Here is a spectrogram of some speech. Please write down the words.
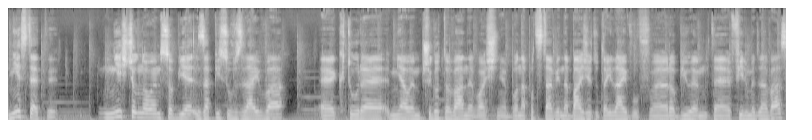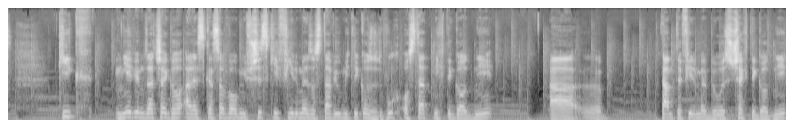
Niestety, nie ściągnąłem sobie zapisów z live'a, e, które miałem przygotowane właśnie, bo na podstawie, na bazie tutaj live'ów e, robiłem te filmy dla was. Kik, nie wiem dlaczego, ale skasował mi wszystkie filmy, zostawił mi tylko z dwóch ostatnich tygodni, a e, tamte filmy były z trzech tygodni,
